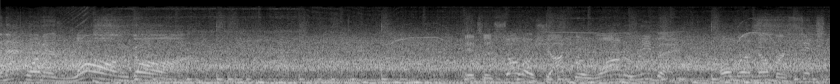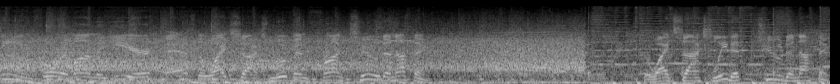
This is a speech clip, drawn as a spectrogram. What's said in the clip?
and that one is long gone. It's a solo shot for Juan Uribe. Home run number 16 for him on the year as the White Sox move in front 2 to nothing. The White Sox lead it 2 to nothing.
